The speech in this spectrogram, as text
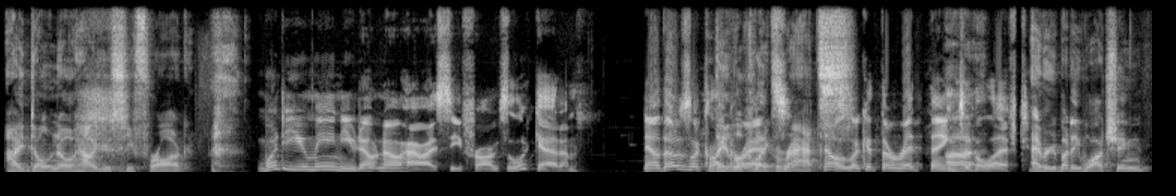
I don't know how you see frog. What do you mean you don't know how I see frogs? Look at them. Now those look like they look rats. like rats. No, look at the red thing to Uh, the left. Everybody watching,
